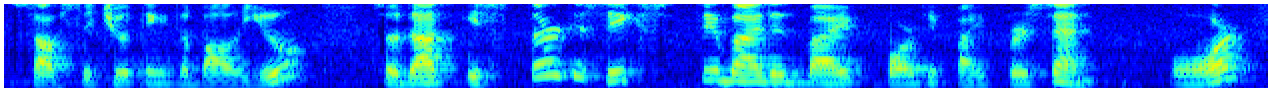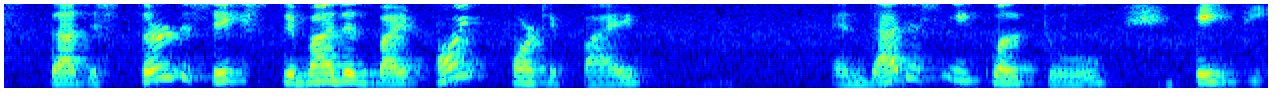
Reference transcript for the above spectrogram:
Substituting the value, so that is 36 divided by 45% or that is 36 divided by 0.45 and that is equal to 80.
